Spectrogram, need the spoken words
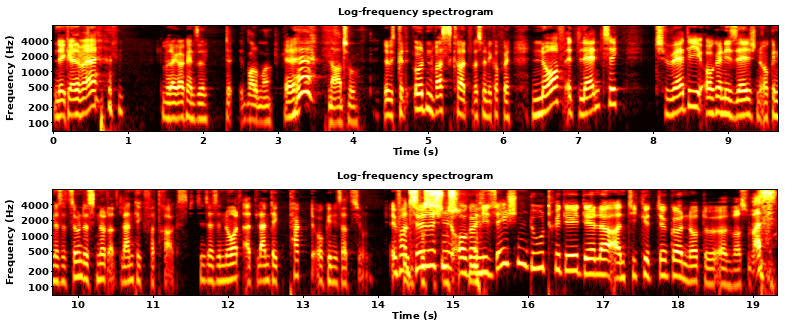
Nee, keine Ahnung. Macht da gar keinen Sinn. Äh, Warte mal. Hä? NATO. Ich habe gerade irgendwas gerade, was mir in den Kopf rein. North Atlantic Treaty Organization, Organisation des Nordatlantikvertrags, beziehungsweise Nordatlantik Pakt Organisation. Im ich Französischen. Organisation du Traité de la Antique de Note, äh, was? Was?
